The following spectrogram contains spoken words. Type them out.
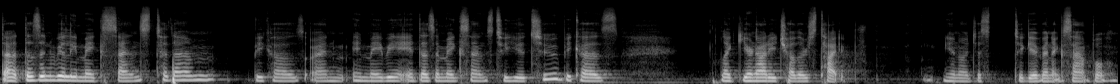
That doesn't really make sense to them because and, and maybe it doesn't make sense to you too because like you're not each other's type you know just to give an example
